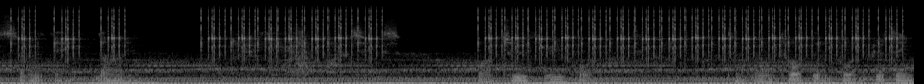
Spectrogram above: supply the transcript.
Seven, eight, nine, five, six, one, two, three, four, ten, eleven, twelve, thirteen, fourteen, fifteen.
